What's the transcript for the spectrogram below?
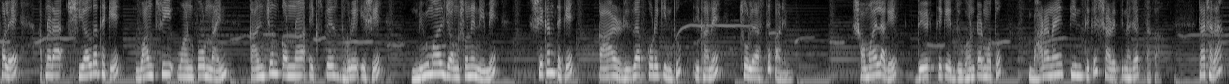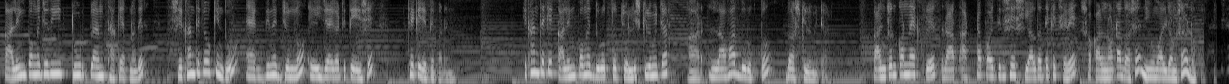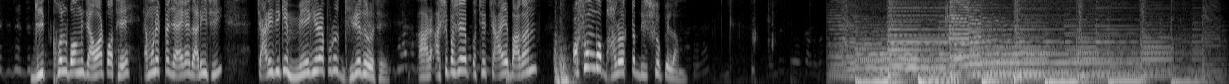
ফলে আপনারা শিয়ালদা থেকে one three one four nine Kanchankanya express ধরে এসে নিউমাল জংশনে নেমে সেখান থেকে কার রিজার্ভ করে কিন্তু এখানে চলে আসতে পারেন। সময় লাগে দেড় থেকে দু ঘণ্টার মতো, ভাড়া নেয় তিন থেকে সাড়ে তিন হাজার টাকা। তাছাড়া কালিম্পংয়ে যদি ট্যুর প্ল্যান থাকে আপনাদের, সেখান থেকেও কিন্তু একদিনের জন্য এই জায়গাটিতে এসে থেকে যেতে পারেন। এখান থেকে কালিম্পংয়ের দূরত্ব চল্লিশ কিলোমিটার আর লাভার দূরত্ব দশ কিলোমিটার। কাঞ্চনকন্যা এক্সপ্রেস রাত আটটা পঁয়ত্রিশে শিয়ালদা থেকে ছেড়ে সকাল নটা দশে নিউমাল জংশনে ঢোকে। গীতখোল বং যাওয়ার পথে এমন একটা জায়গায় দাঁড়িয়েছি, চারিদিকে মেঘেরা পুরো ঘিরে ধরেছে আর আশেপাশে হচ্ছে চায়ের বাগান, অসম্ভব ভালো একটা দৃশ্য পেলাম।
